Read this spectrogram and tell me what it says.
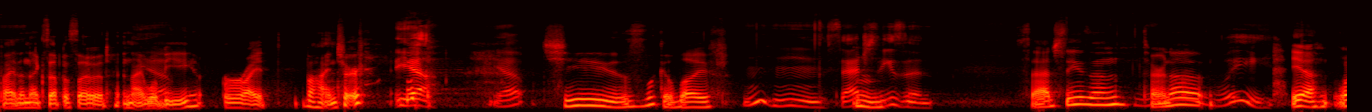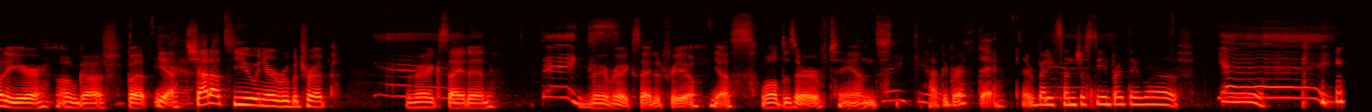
by the next episode, and I will be right behind her. Yeah. yep. Jeez, look at life. Mm-hmm. Sad Hmm. season. Sad season. Turn up. We. Yeah. What a year. Oh gosh. But yeah, Yeah. shout out to you and your Aruba trip. Very excited. Thanks. Very very excited for you. Yes, well deserved. And happy birthday. Everybody send Justine birthday love. Yay.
